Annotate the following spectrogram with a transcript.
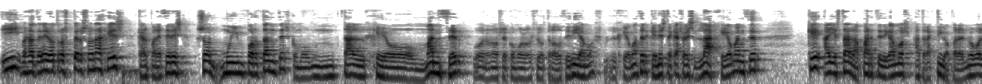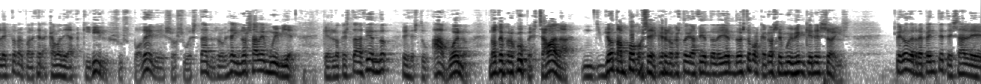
y vas a tener otros personajes que al parecer son muy importantes, como un tal Geomancer, bueno, no sé cómo los- lo traduciríamos, el Geomancer, que en este caso es la Geomancer, que ahí está la parte, digamos, atractiva para el nuevo lector, al parecer acaba de adquirir sus poderes o su estatus o lo que sea, y no sabe muy bien qué es lo que está haciendo, dices tú, ah, bueno, no te preocupes, chavala, yo tampoco sé qué es lo que estoy haciendo leyendo esto porque no sé muy bien quiénes sois. Pero de repente te sale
